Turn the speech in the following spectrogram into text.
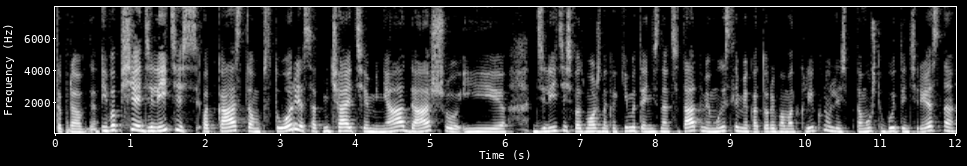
Это правда. И вообще делитесь подкастом в сторис, отмечайте меня, Дашу, и делитесь, возможно, какими-то, я не знаю, цитатами, мыслями, которые вам откликнулись, потому что будет интересно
